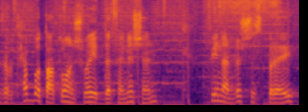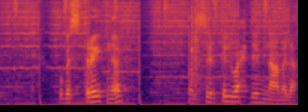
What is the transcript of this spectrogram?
إذا بتحبوا تعطوهم شوية definition فينا نرش سبراي وب straightener بتصير كل وحدة بنعملها.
